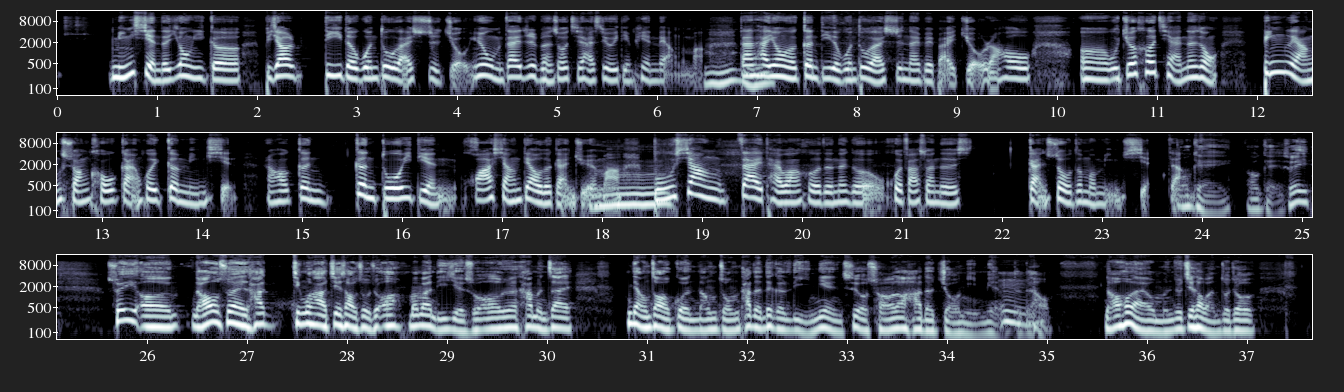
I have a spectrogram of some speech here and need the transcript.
明显的用一个比较。低的温度来试酒，因为我们在日本的时候其实还是有一点偏凉的嘛，嗯嗯，但是他用了更低的温度来试那杯白酒，然后呃，我觉得喝起来那种冰凉爽口感会更明显，然后更更多一点花香调的感觉嘛，嗯、不像在台湾喝的那个会发酸的感受这么明显。这样，OK OK，所以所以呃，然后所以他经过他的介绍之后就，就哦慢慢理解说哦，因为他们在。酿造的过程当中，他的那个理念是有传到到他的酒里面，嗯、对不对？然后后来我们就介绍完之后，就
